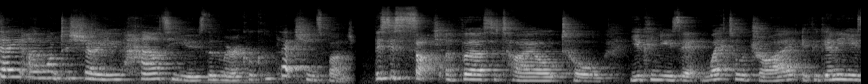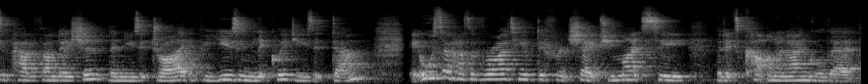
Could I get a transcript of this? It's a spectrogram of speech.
Today I want to show you how to use the Miracle Complexion Sponge. This is such a versatile tool. You can use it wet or dry. If you're going to use a powder foundation, then use it dry. If you're using liquid, use it damp. It also has a variety of different shapes. You might see that it's cut on an angle there,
